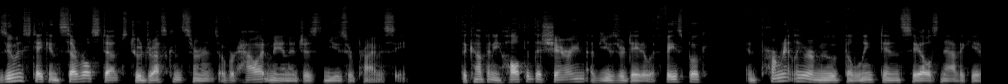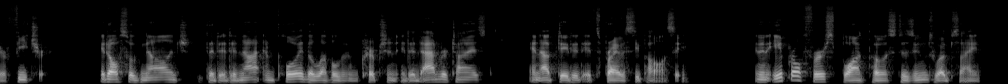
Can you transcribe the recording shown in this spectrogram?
Zoom has taken several steps to address concerns over how it manages user privacy. The company halted the sharing of user data with Facebook and permanently removed the LinkedIn Sales Navigator feature. It also acknowledged that it did not employ the level of encryption it had advertised and updated its privacy policy. In an April 1st blog post to Zoom's website,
